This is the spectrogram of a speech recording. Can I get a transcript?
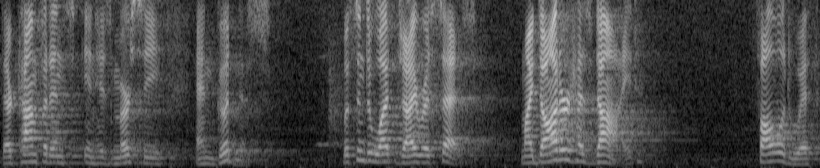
Their confidence in his mercy and goodness Listen to what Jairus says My daughter has died, followed with,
